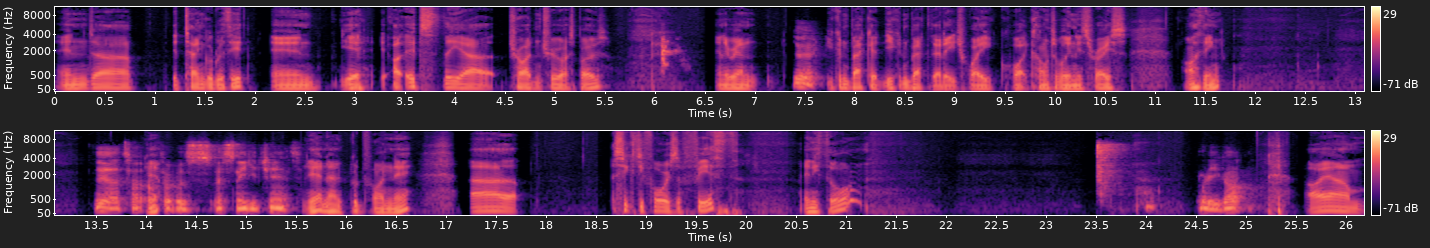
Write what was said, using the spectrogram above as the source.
and uh, it tangled with it. And yeah, uh, it's the uh, tried and true, I suppose. And around, yeah, you can back it. You can back that each way quite comfortably in this race, I think. Yeah, that's what, yeah. I thought it was a sneaky chance. Yeah, no, good find there. Uh, 64 is a fifth. Any thought? What do you got? I um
